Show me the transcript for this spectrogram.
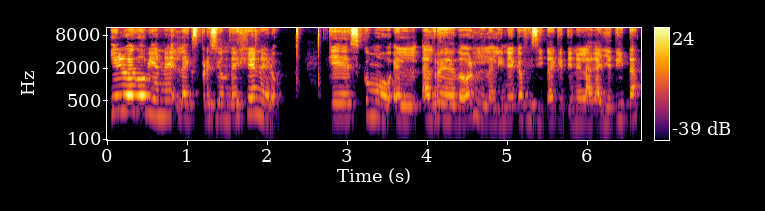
Y luego viene la expresión de género, que es como el alrededor, la línea cafecita que tiene la galletita,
